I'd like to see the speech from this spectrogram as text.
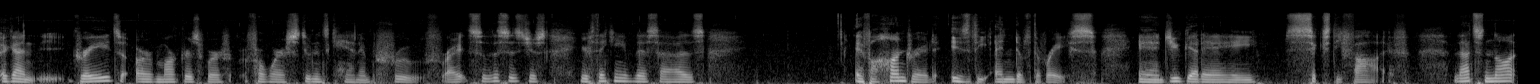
again, grades are markers where for where students can improve, right? So this is just you're thinking of this as if 100 is the end of the race and you get a 65, that's not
